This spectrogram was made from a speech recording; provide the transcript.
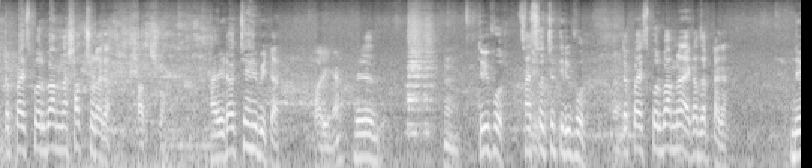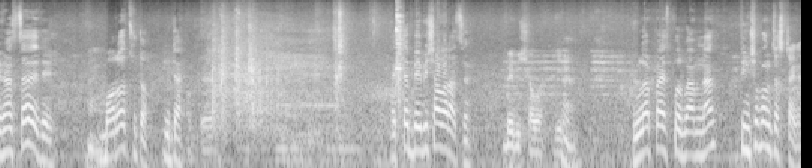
এটা প্রাইস পড়বে আপনার সাতশো টাকা। সাতশো। আর এটা হচ্ছে হেভিটা ভারী না? হুম। থ্রি ফোর সাইজ হচ্ছে থ্রি ফোর এটা প্রাইস পড়বে আপনার এক হাজার টাকা। ডিফারেন্সটা এই যে বড় ছোট এটা। একটা বেবি শাওয়ার আছে। বেবি শাওয়ার জি। হ্যাঁ। এগুলোর প্রাইস পড়বে আপনার তিনশো পঞ্চাশ টাকা।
